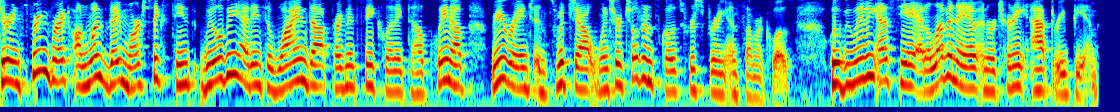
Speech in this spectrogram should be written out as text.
During spring break on Wednesday, March 16th, we will be heading to Wyandotte Pregnancy Clinic to help clean up, rearrange, and switch out winter children's clothes for spring and summer clothes. We'll be leaving STA at 11 a.m. and returning at 3 p.m.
